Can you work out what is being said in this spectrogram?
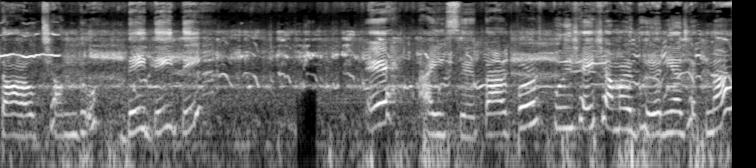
দাঁড়াও চান্দু। দেই দেই দেই। এ আইসে। তারপর পুলিশ আইসে আমার ধরে নেওয়া যাক না?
